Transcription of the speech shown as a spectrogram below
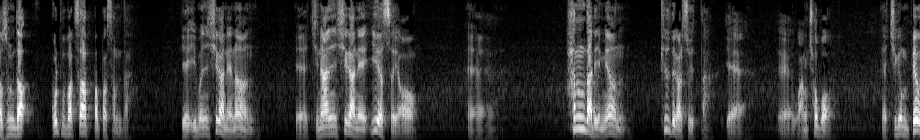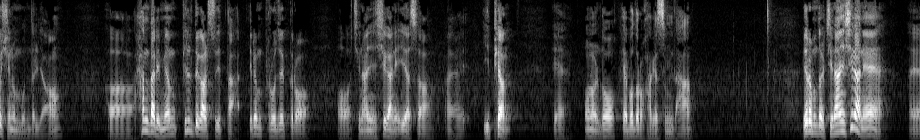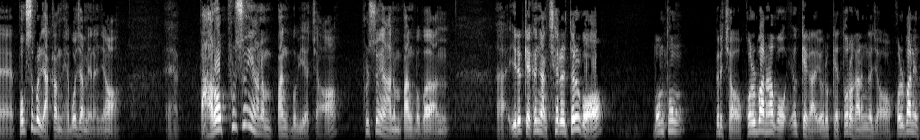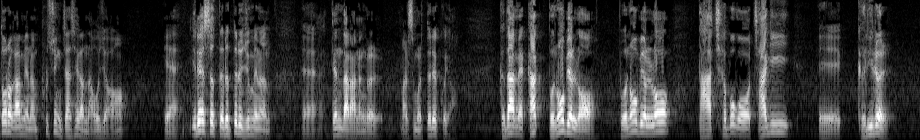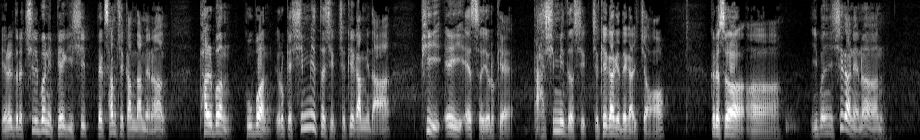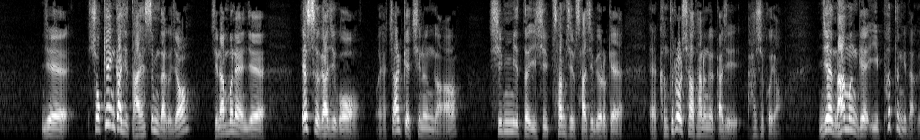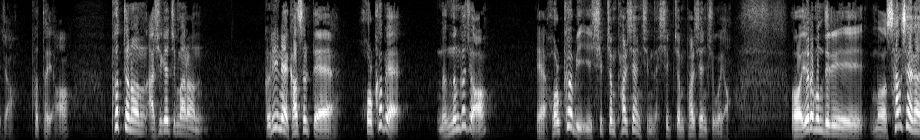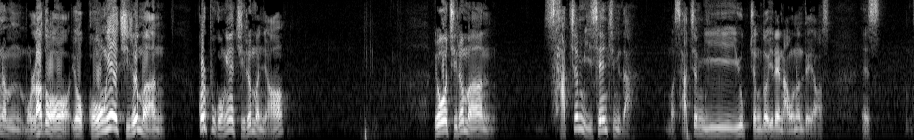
반갑습니다. 골프 박사 박박사입니다. 예, 이번 시간에는 예, 지난 시간에 이었어요. 예, 한 달이면 필드 갈 수 있다. 예, 예, 왕초보. 예, 지금 배우시는 분들요. 어, 한 달이면 필드 갈 수 있다. 이런 프로젝트로 어, 지난 시간에 이어서 예, 2편 예, 오늘도 해보도록 하겠습니다. 여러분들 지난 시간에 예, 복습을 약간 해보자면요. 예, 바로 풀스윙 하는 방법이었죠. 풀스윙 하는 방법은 아, 이렇게 그냥 채를 들고 몸통 그렇죠. 골반하고 어깨가 이렇게 돌아가는 거죠. 골반이 돌아가면 은 풀스윙 자세가 나오죠. 예, 이래서 떨어뜨려 주면은 예, 된다라는 걸 말씀을 드렸고요. 그 다음에 각 번호별로 번호별로 다 쳐보고 자기 에, 거리를 예를 들어 7번이 120, 130 간다면 은 8번, 9번 이렇게 10m씩 적게 갑니다. P, A, S 이렇게 다 10m씩 적게 가게 돼가 있죠. 그래서 어, 이번 시간에는 이제 쇼게임까지 다 했습니다. 그죠? 지난번에 이제 S 가지고 예, 짧게 치는 거 10m, 20, 30, 40 이렇게 예, 컨트롤 샷 하는 것까지 하셨고요. 이제 남은 게 이 퍼트입니다. 그죠? 퍼트요. 퍼트는 아시겠지만은 그린에 갔을 때 홀컵에 넣는 거죠. 예, 홀컵이 이 10.8cm입니다. 10.8cm고요. 어, 여러분들이 뭐 상세가는 몰라도 요 공의 지름은 골프 공의 지름은요. 요 지름은 4.2cm입니다. 뭐 4.26 정도 이래 나오는데요.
